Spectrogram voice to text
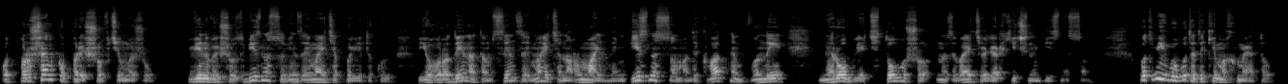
От Порошенко перейшов цю межу. Він вийшов з бізнесу, він займається політикою. Його родина, там син займається нормальним бізнесом, адекватним. Вони не роблять того, що називається олігархічним бізнесом. От міг би бути таким Ахметов.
